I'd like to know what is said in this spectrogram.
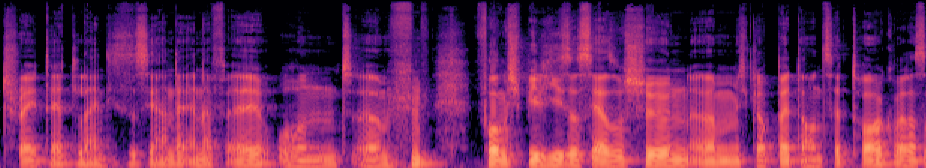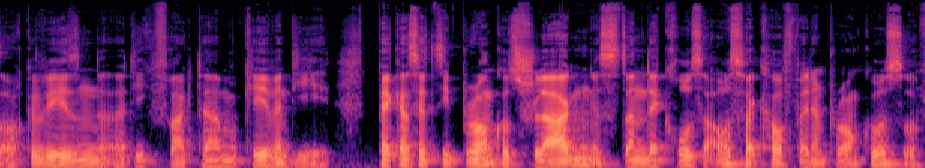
Trade Deadline dieses Jahr in der NFL und ähm, vor dem Spiel hieß es ja so schön, ähm, ich glaube bei Downset Talk war das auch gewesen, äh, die gefragt haben, okay, wenn die Packers jetzt die Broncos schlagen, ist dann der große Ausverkauf bei den Broncos und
